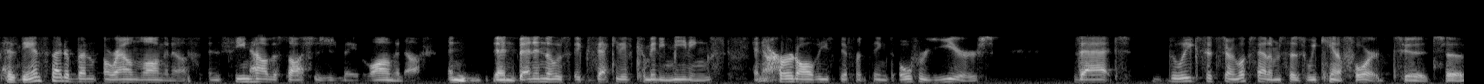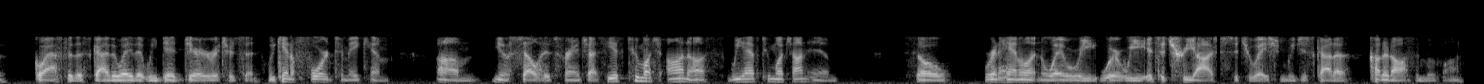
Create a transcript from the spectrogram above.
has Dan Snyder been around long enough and seen how the sausage is made long enough and and been in those executive committee meetings and heard all these different things over years that the league sits there and looks at him and says we can't afford to to go after this guy the way that we did Jerry Richardson. We can't afford to make him um, you know sell his franchise. He has too much on us. We have too much on him. So we're going to handle it in a way where we where we it's a triage situation. We just got to cut it off and move on.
